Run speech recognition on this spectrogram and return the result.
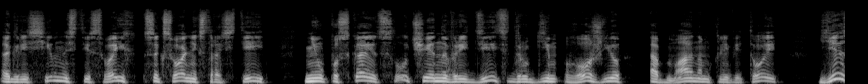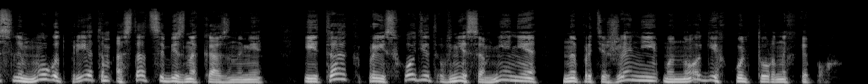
агрессивности, своих сексуальных страстей, не упускают случая навредить другим ложью, обманом, клеветой, если могут при этом остаться безнаказанными, и так происходит, вне сомнения, на протяжении многих культурных эпох.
